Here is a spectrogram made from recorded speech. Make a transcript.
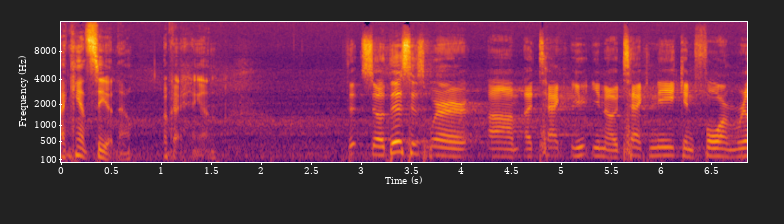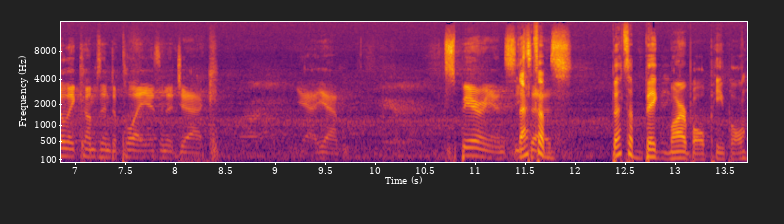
I can't see it now. Okay, hang on. Th- so this is where um, a tech, you, you know, technique and form really comes into play, isn't it, Jack? Yeah, yeah. Experience. He That's says. a that's a big marble, people.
